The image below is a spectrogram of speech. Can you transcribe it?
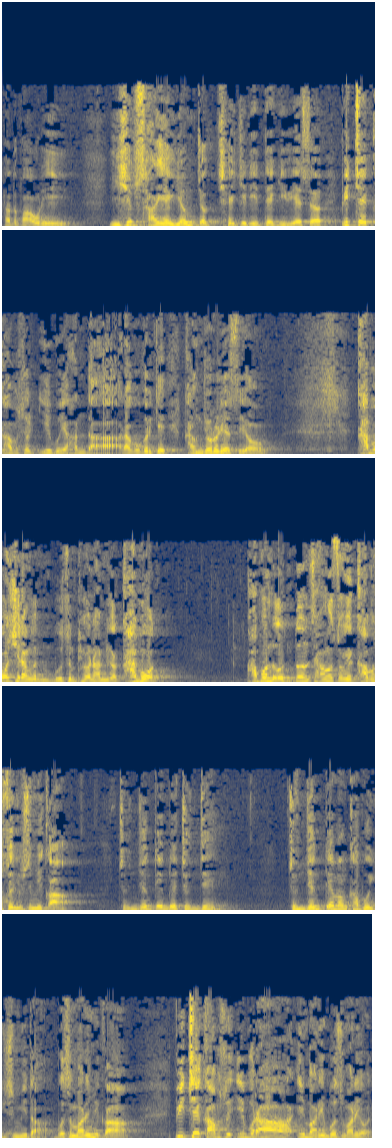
사도 바울이 24의 영적 체질이 되기 위해서 빛의 갑옷을 입어야 한다라고 그렇게 강조를 했어요. 갑옷이란 건 무슨 표현합니까? 갑옷. 갑옷은 어떤 상황 속에 갑옷을 입습니까? 전쟁 때문에 전쟁. 전쟁 때만 갑옷이 있습니다. 무슨 말입니까? 빛의 갑옷을 입으라. 이 말이 무슨 말이에요?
